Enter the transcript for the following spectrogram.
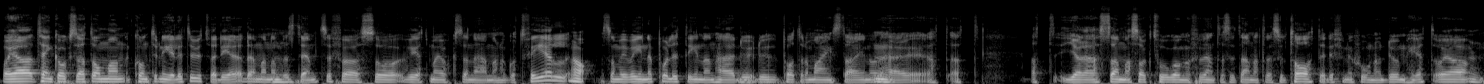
Och jag tänker också att om man kontinuerligt utvärderar det man har Mm. bestämt sig för så vet man ju också när man har gått fel. Ja, Som vi var inne på lite innan här, du, Mm. du pratade om Einstein och Mm. det här att, att, att göra samma sak två gånger och förvänta sig ett annat resultat är definitionen av dumhet. Och jag, Mm.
